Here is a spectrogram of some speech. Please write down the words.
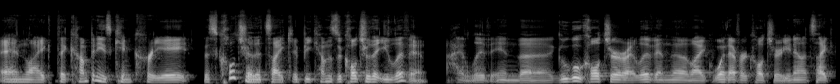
and like the companies can create this culture that's like it becomes the culture that you live in. I live in the google culture i live in the like whatever culture you know it's like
